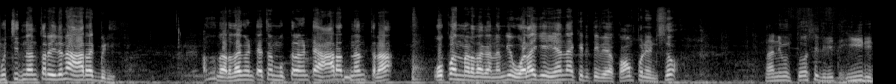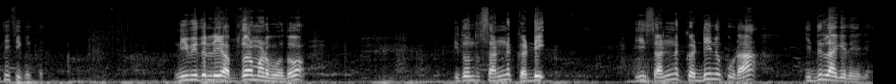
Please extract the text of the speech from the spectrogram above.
ಮುಚ್ಚಿದ ನಂತರ ಇದನ್ನು ಆರಾಕ್ಬಿಡಿ. ಅದೊಂದು ಅರ್ಧ ಗಂಟೆ ಅಥವಾ ಮುಕ್ಕಾಲು ಗಂಟೆ ಆರಾದ ನಂತರ ಓಪನ್ ಮಾಡಿದಾಗ ನಮಗೆ ಒಳಗೆ ಏನು ಹಾಕಿರ್ತೀವಿ ಆ ಕಾಂಪೊನೆಂಟ್ಸು ನಾನು ನಿಮಗೆ ತೋರಿಸಿದ ರೀತಿ ಈ ರೀತಿ ಸಿಗುತ್ತೆ. ನೀವು ಇದರಲ್ಲಿ ಅಬ್ಸರ್ವ್ ಮಾಡ್ಬೋದು. ಇದೊಂದು ಸಣ್ಣ ಕಡ್ಡಿ. ಈ ಸಣ್ಣ ಕಡ್ಡಿನೂ ಕೂಡ ಇದಿಲಾಗಿದೆ ಇಲ್ಲಿ.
